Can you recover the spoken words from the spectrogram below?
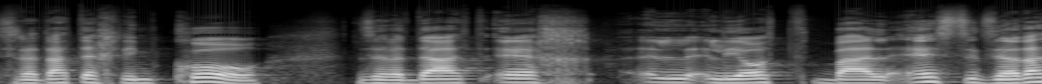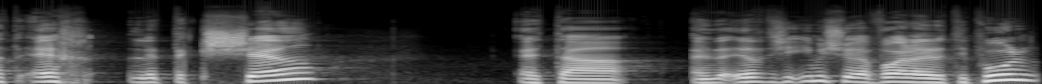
זה לדעת איך למכור, זה לדעת איך להיות בעל עסק, זה לדעת איך לתקשר את ה... אני ידעתי שאם מישהו יבוא אליי לטיפול,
